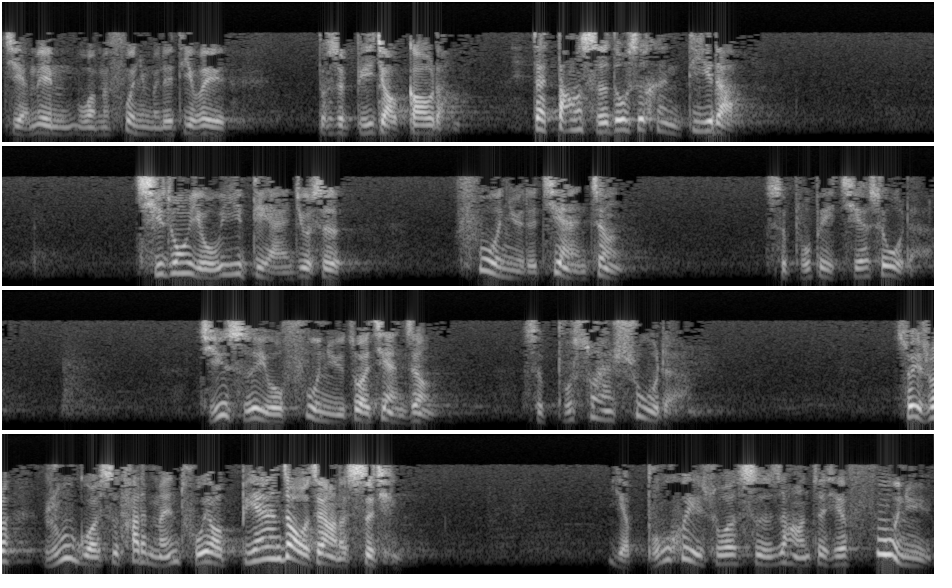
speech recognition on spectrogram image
姐妹，我们妇女们的地位都是比较高的，在当时都是很低的。其中有一点就是，妇女的见证是不被接受的，即使有妇女做见证，是不算数的。所以说，如果是他的门徒要编造这样的事情，也不会说是让这些妇女。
